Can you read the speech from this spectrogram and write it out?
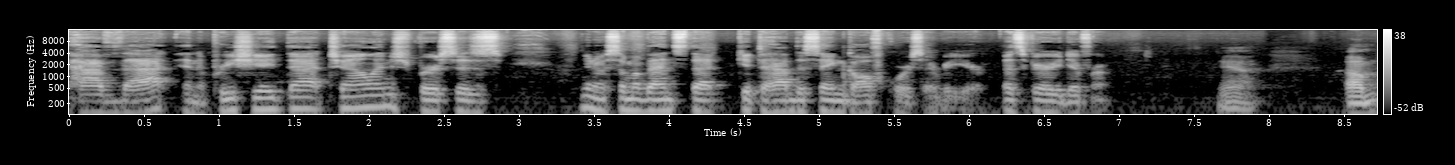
have that and appreciate that challenge versus you know some events that get to have the same golf course every year that's very different yeah um,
